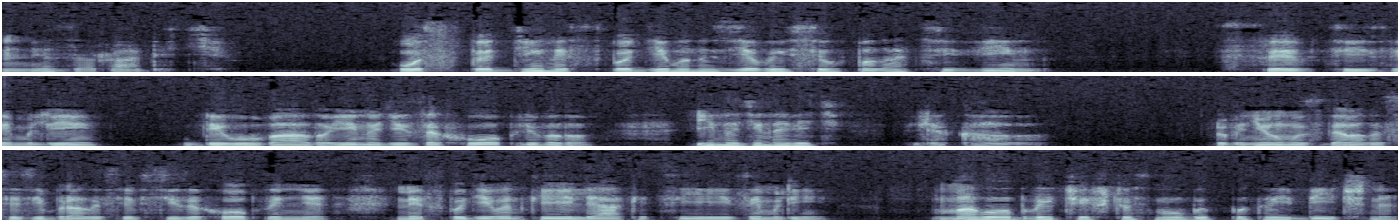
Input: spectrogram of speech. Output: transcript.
не зарадить. Ось тоді несподівано з'явився в палаці він. Все в цій землі дивувало, іноді захоплювало, іноді навіть лякало. В ньому, здавалося, зібралися всі захоплення, несподіванки і ляки цієї землі. Мав у обличчі щось мов би, потойбічне.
